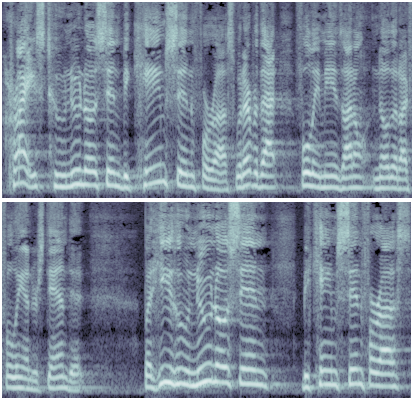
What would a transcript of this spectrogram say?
Christ, who knew no sin, became sin for us. Whatever that fully means, I don't know that I fully understand it. But he who knew no sin became sin for us,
